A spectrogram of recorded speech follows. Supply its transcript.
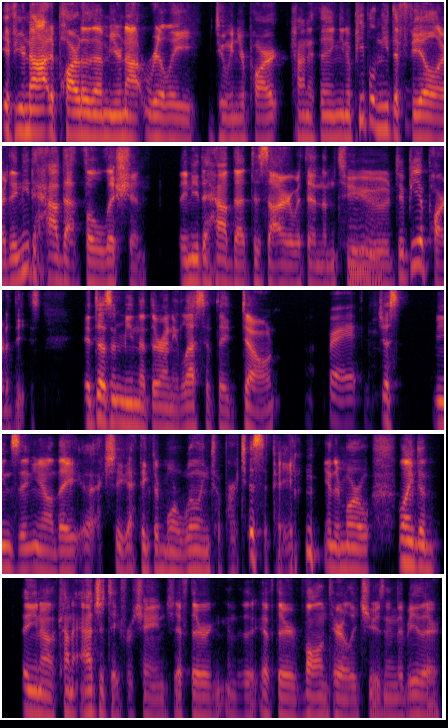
if you're not a part of them, you're not really doing your part kind of thing. You know, people need to feel or they need to have that volition they need to have that desire within them to mm-hmm. to be a part of these. It doesn't mean that they're any less if they don't. Right. It just means that you know they actually i think they're more willing to participate and they're more willing to you know kind of agitate for change if they're if they're voluntarily choosing to be there.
